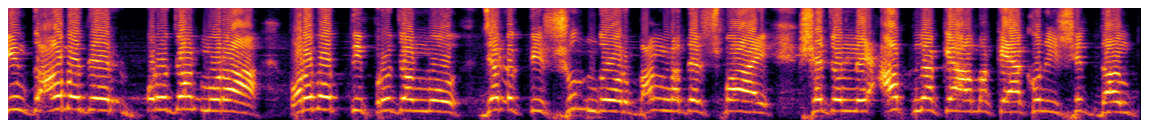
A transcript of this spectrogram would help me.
কিন্তু আমাদের প্রজন্মরা, পরবর্তী প্রজন্ম যেন একটি সুন্দর বাংলাদেশ পায়, সেজন্য আপনাকে, আমাকে এখনই সিদ্ধান্ত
